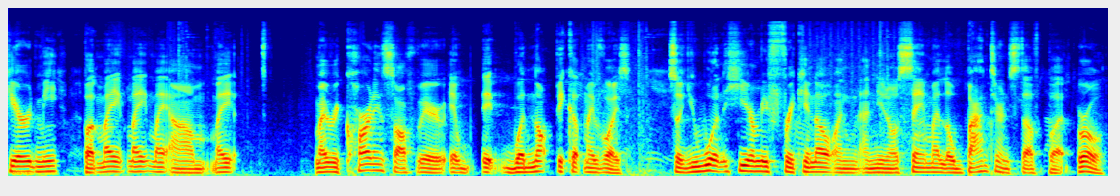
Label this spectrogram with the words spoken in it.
heard me, but my my my um my my recording software it it would not pick up my voice. So you wouldn't hear me freaking out and, and you know saying my little banter and stuff. But bro,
